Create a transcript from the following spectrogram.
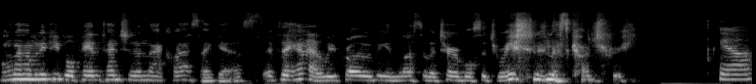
I don't know how many people paid attention in that class, I guess. If they had, we probably would be in less of a terrible situation in this country. Yeah.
